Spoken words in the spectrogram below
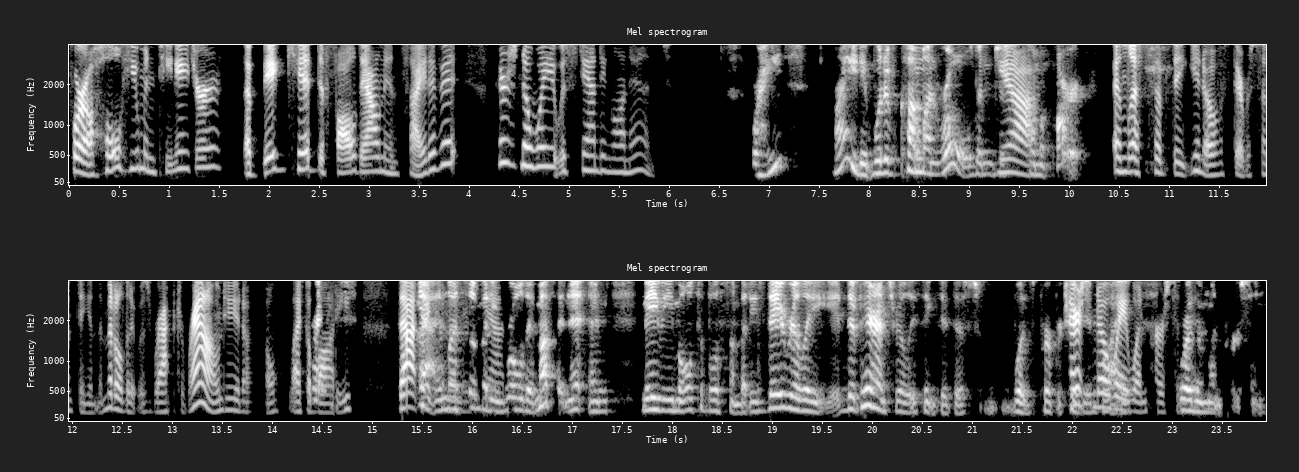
for a whole human teenager, a big kid to fall down inside of it, there's no way it was standing on end. Right? Right. It would have come unrolled and just Yeah. come apart. Unless something, you know, if there was something in the middle that it was wrapped around, you know, like a body. That Yeah, unless somebody rolled him up in it and maybe multiple somebody's. They really, the parents really think that this was perpetrated There's no way one person more than one person.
